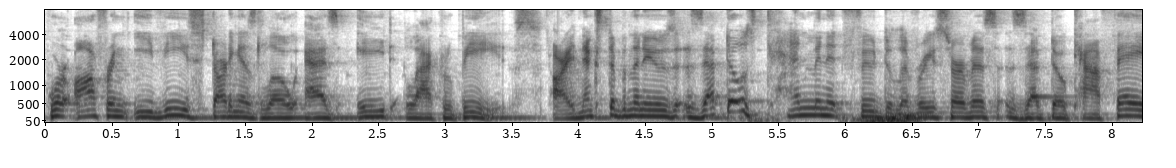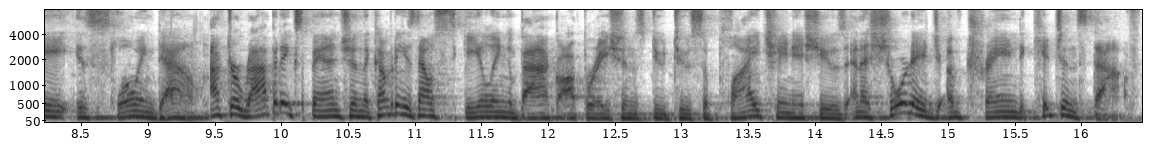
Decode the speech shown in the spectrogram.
who are offering EVs starting as low as 8 lakh rupees. All right, next up in the news, Zepto's 10-minute food delivery service, Zepto Cafe, is slowing down. After rapid expansion, the company is now scaling back operations due to supply chain issues and a shortage of trained kitchen staff.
